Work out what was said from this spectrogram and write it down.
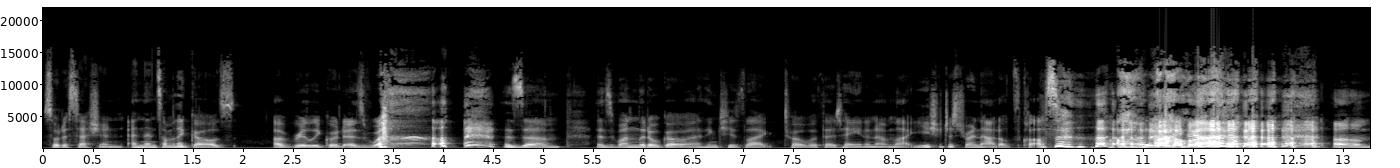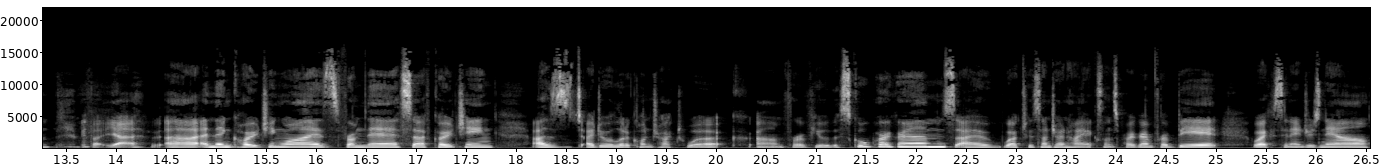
sort of session, and then some of the girls are really good as well. there's um, there's one little girl, I think she's like twelve or thirteen, and I'm like, you should just join the adults class. um, but yeah, uh, and then coaching wise, from there, surf coaching, as I do a lot of contract work um, for a few of the school programs. I worked with Sunshine High Excellence program for a bit. Work at St Andrews now.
